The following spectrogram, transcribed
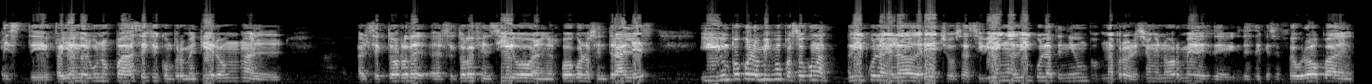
este, fallando algunos pases que comprometieron al, al, sector de- al sector defensivo en el juego con los centrales. Y un poco lo mismo pasó con Advíncula en el lado derecho. O sea, si bien Advíncula ha tenido un- una progresión enorme desde, desde que se fue a Europa, de-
